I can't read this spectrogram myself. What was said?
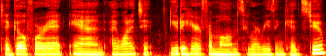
to go for it. And I wanted to you to hear from moms who are raising kids too.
